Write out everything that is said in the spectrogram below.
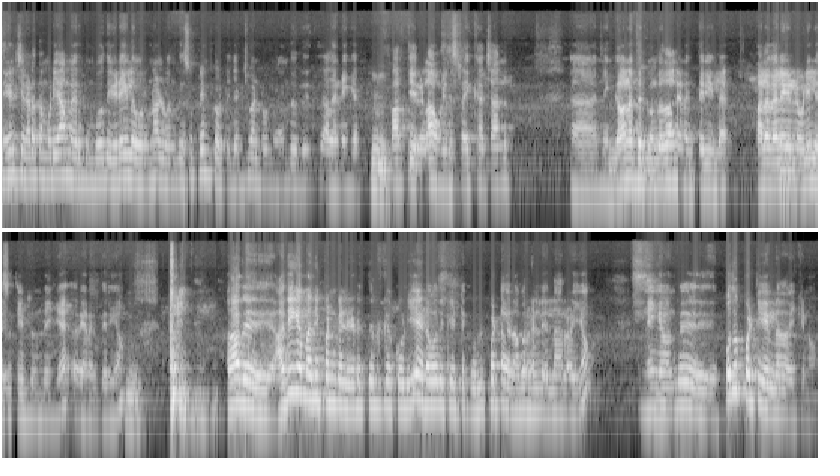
நிகழ்ச்சி நடத்த முடியாம இருக்கும்போது இடையில ஒரு நாள் வந்து சுப்ரீம் கோர்ட் ஜட்ஜ்மெண்ட் ஒன்று வந்தது. அதை நீங்க பார்த்தீர்களா? உங்களுக்கு ஸ்ட்ரைக் ஆச்சான்னு நீங்க கவனத்திற்கு வந்ததான்னு எனக்கு தெரியல. பல வேலைகள்ல வெளியில சுத்திட்டு இருந்தீங்க. அது எனக்கு தெரியும். அதாவது அதிக மதிப்பெண்கள் எடுத்திருக்கக்கூடிய இடஒதுக்கீட்டுக்கு உட்பட்ட நபர்கள் எல்லாரையும் நீங்க வந்து பொதுப்பட்டியல்ல வைக்கணும்.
